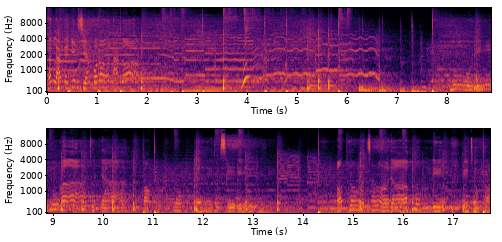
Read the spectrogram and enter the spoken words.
ข้างหลังได้ยินเสียงบนนอกข้างหลังเนาะวู้ผู้ดีว่าทุกอย่างต้องลงเลยทั้งสิ้นบอกโทษเจ้าดอกคนดีให้เจ้าขอ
